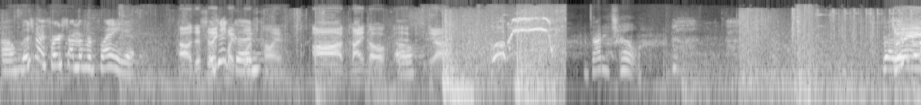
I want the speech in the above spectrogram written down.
Oh, this is my first time ever playing it. Oh, this is Is like my good? fourth time. Ah, kind of. Oh. It's- yeah. Daddy, chill. Bro, Three, this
